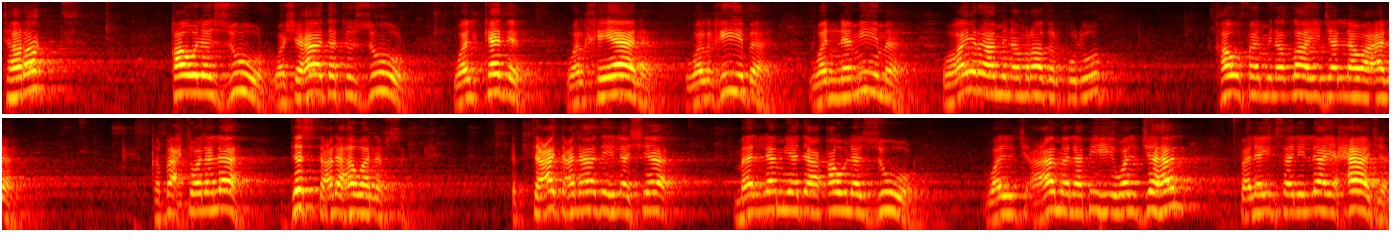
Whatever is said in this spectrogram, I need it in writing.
تركت قول الزور وشهادة الزور والكذب والخيانة والغيبة والنميمة وغيرها من أمراض القلوب خوفا من الله جل وعلا. قبحت ولا لا؟ دست على هوى نفسك. ابتعد عن هذه الأشياء. من لم يدع قول الزور والعمل به والجهل فليس لله حاجة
